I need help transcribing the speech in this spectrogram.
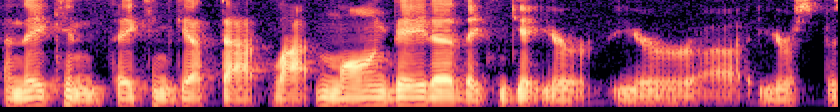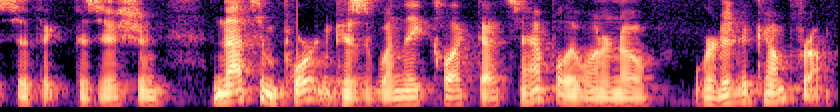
and they can they can get that lat long data. They can get your your uh, your specific position, and that's important because when they collect that sample, they want to know where did it come from,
